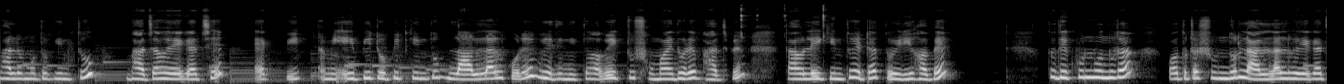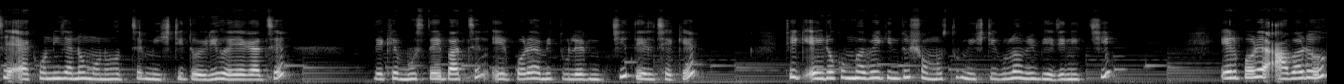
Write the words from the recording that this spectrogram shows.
ভালো মতো কিন্তু ভাজা হয়ে গেছে। এক পিঠ, আমি এই পিঠ, ও পিঠ কিন্তু লাল লাল করে ভেজে নিতে হবে, একটু সময় ধরে ভাজবেন, তাহলেই কিন্তু এটা তৈরি হবে। তো দেখুন বন্ধুরা, কতটা সুন্দর লাল লাল হয়ে গেছে, এখনই যেন মনে হচ্ছে মিষ্টি তৈরি হয়ে গেছে। দেখে বুঝতেই পাচ্ছেন, এরপরে আমি তুলে নিচ্ছি তেল ছেঁকে। ঠিক এই রকমভাবেই কিন্তু সমস্ত মিষ্টিগুলো আমি ভেজে নিচ্ছি। এরপরে আবারও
